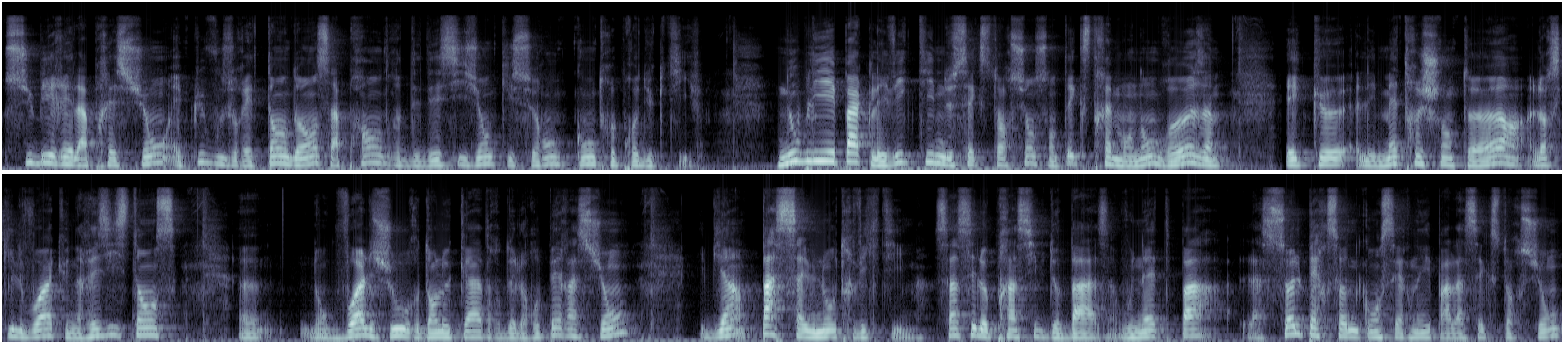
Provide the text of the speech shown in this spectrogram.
subirez la pression et plus vous aurez tendance à prendre des décisions qui seront contre-productives. N'oubliez pas que les victimes de sextorsion sont extrêmement nombreuses et que les maîtres chanteurs, lorsqu'ils voient qu'une résistance euh, donc voit le jour dans le cadre de leur opération, eh bien, passent à une autre victime. Ça, c'est le principe de base. Vous n'êtes pas la seule personne concernée par la sextorsion,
